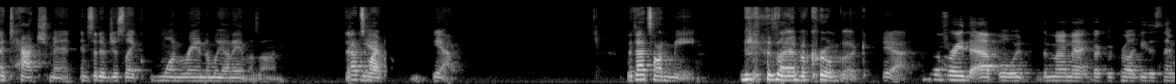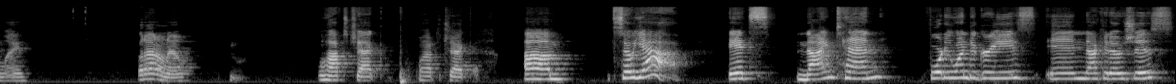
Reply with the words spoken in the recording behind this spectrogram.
attachment instead of just like one randomly on Amazon. That's my Yeah. problem. yeah. But that's on me because I have a Chromebook. Yeah. I'm afraid the Apple would, the my MacBook would probably be the same way. But I don't know. We'll have to check. We'll have to check. Um, so yeah, it's 9 10, 41 degrees in Nacogdoches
